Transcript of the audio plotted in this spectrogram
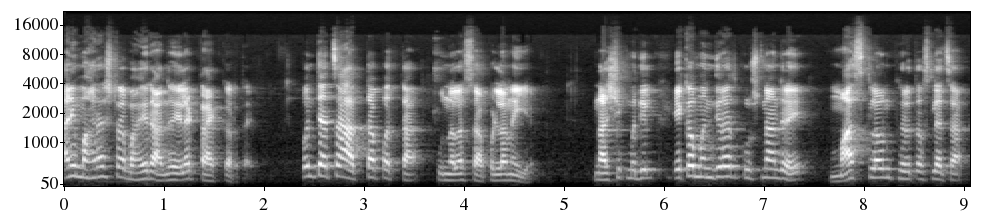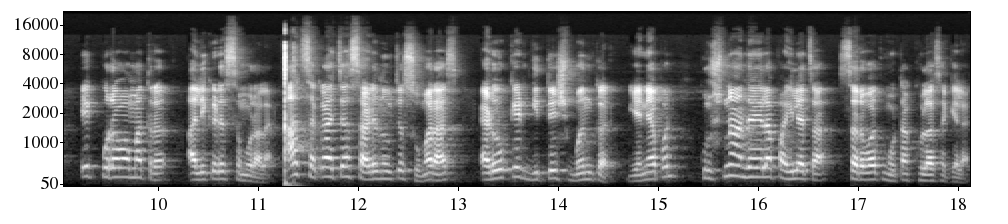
आणि महाराष्ट्राबाहेर आंध्रेला ट्रॅक करत आहेत पण त्याचा आत्ता पत्ता कुणाला सापडला नाहीये. नाशिकमधील एका मंदिरात कृष्ण आंधळे मास्क लावून फिरत असल्याचा एक पुरावा मात्र अलीकडे समोर आलाय. आज सकाळच्या साडेनऊच्या सुमारास ॲडव्होकेट गीतेश बनकर यांनी आपण कृष्ण आंधळेला पाहिल्याचा सर्वात मोठा खुलासा केलाय.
